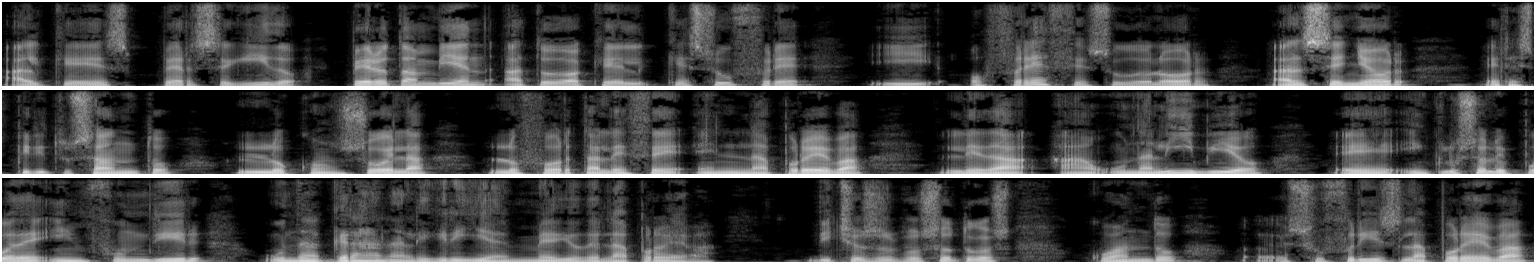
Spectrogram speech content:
al que es perseguido, pero también a todo aquel que sufre y ofrece su dolor al Señor, el Espíritu Santo lo consuela, lo fortalece en la prueba, le da a un alivio, eh, incluso le puede infundir una gran alegría en medio de la prueba. Dichosos vosotros cuando eh, sufrís la prueba,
